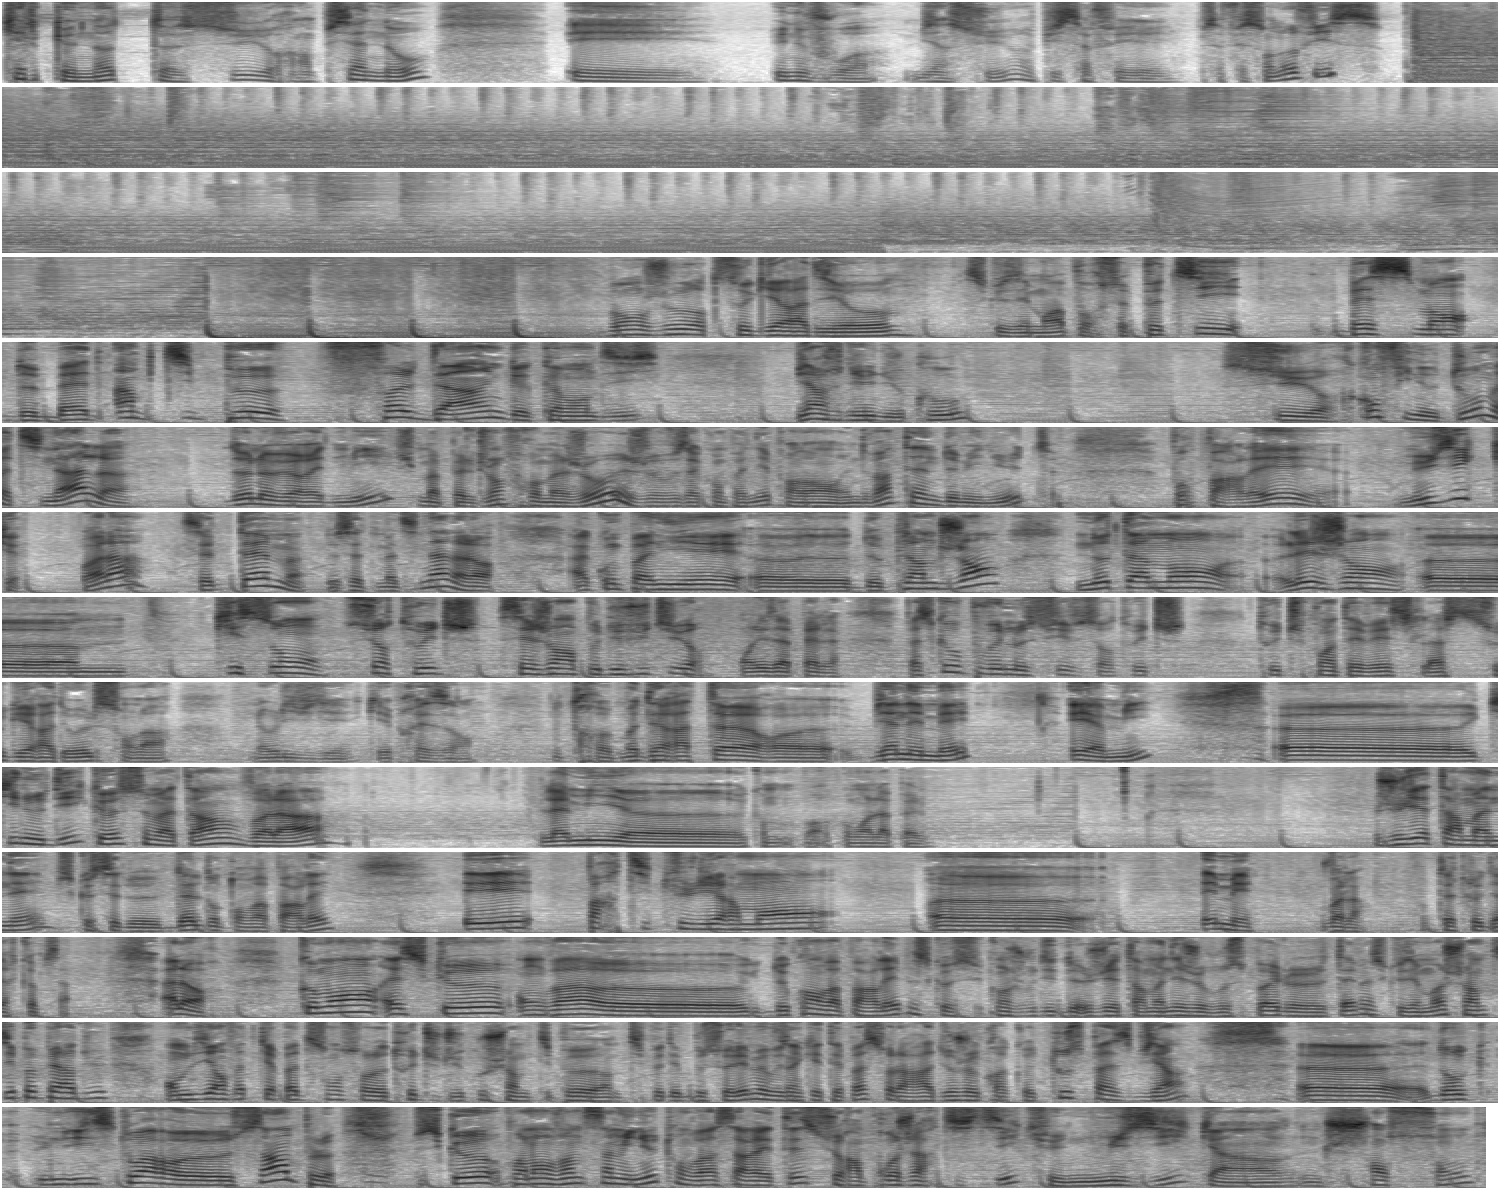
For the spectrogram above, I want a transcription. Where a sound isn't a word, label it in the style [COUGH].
Quelques notes sur un piano et une voix, bien sûr, et puis ça fait, ça fait son office. Bonjour Tsugi Radio, excusez-moi pour ce petit baissement de bed un petit peu folding comme on dit. Bienvenue du coup sur Confine tout matinal de 9h30. Je m'appelle Jean Fromageau et je vais vous accompagner pendant une vingtaine de minutes pour parler musique. Voilà, c'est le thème de cette matinale. Alors, accompagné euh, de plein de gens, notamment les gens euh, qui sont sur Twitch, ces gens un peu du futur, on les appelle. Parce que vous pouvez nous suivre sur Twitch, twitch.tv slash Radio, ils sont là. On a Olivier qui est présent, notre modérateur euh, bien aimé et ami, qui nous dit que ce matin, voilà, l'ami, comment on l'appelle? Juliette Armanet, puisque c'est de- d'elle dont on va parler, est particulièrement euh, aimée. Voilà, peut-être le dire comme ça. Alors, comment est-ce que on va, euh, de quoi on va parler? Parce que quand je vous dis de Juliette Armanet, je vous spoil le thème. Excusez-moi, je suis un petit peu perdu. On me dit en fait qu'il n'y a pas de son sur le Twitch, du coup je suis un petit peu, un petit peu déboussolé. Mais vous inquiétez pas, sur la radio, je crois que tout se passe bien. Euh, donc une histoire euh, simple, puisque pendant 25 minutes, on va s'arrêter sur un projet artistique, une musique, un- une chanson,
